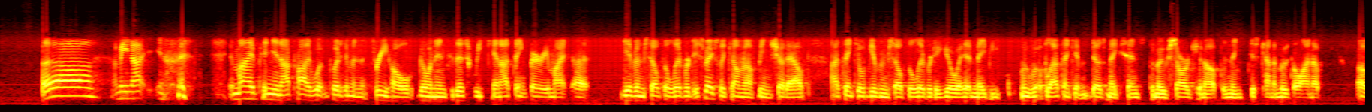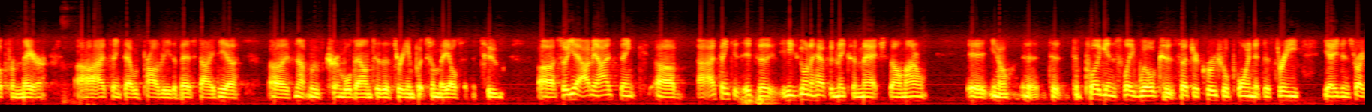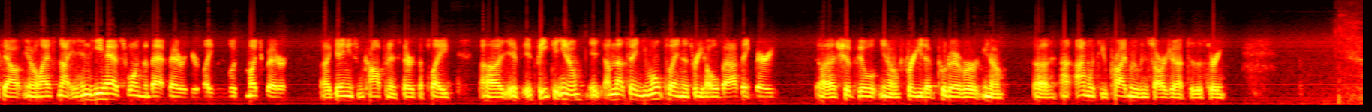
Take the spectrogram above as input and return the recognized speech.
Uh, I mean, I, in my opinion, I probably wouldn't put him in the three hole going into this weekend. I think Berry might uh, give himself the liberty, especially coming off being shut out. I think he'll give himself the liberty to go ahead and maybe move up. I think it does make sense to move Sargent up and then just kind of move the lineup up from there. Uh, I think that would probably be the best idea. Uh, if not, move Trimble down to the three and put somebody else at the two. Uh, so yeah, I mean, I think uh, I think it's a he's going to have to mix and match some. I don't, uh, you know, uh, to to plug in Slade Wilkes at such a crucial point at the three. Yeah, he didn't strike out, you know, last night, and he has swung the bat better here lately. Looked much better uh, gaining some confidence there at the plate. Uh, if if he can, you know, it, I'm not saying he won't play in the three hole, but I think Berry uh, should feel you know free to put whatever you know. Uh, I, I'm with you. Probably moving Sargent up to the three.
